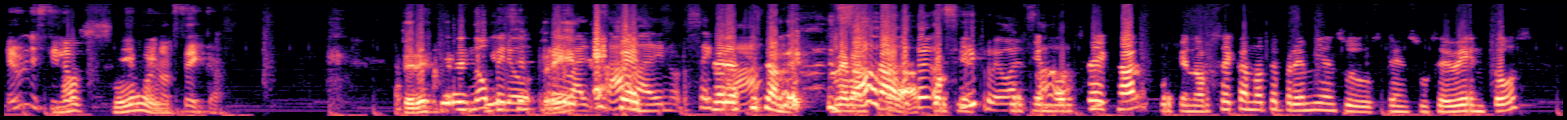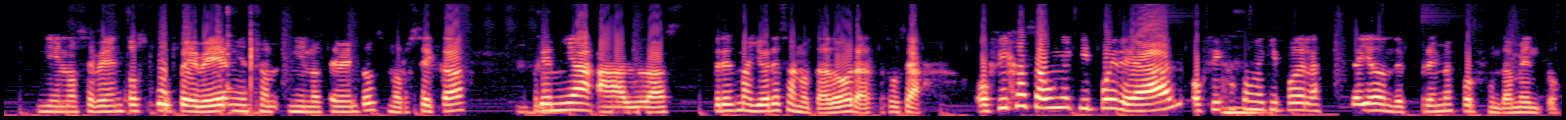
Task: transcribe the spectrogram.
Era un estilo no un poco norseca. Pero es que no, pero rebalsada de Norseca. Pero escúchame, rebalsada, porque, porque, Norseca, porque Norseca no te premia en sus, en sus eventos, ni en los eventos UPB, ni en, ni en los eventos Norseca, premia a las tres mayores anotadoras. O sea, o fijas a un equipo ideal, o fijas a un equipo de la estrella donde premias por fundamento.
